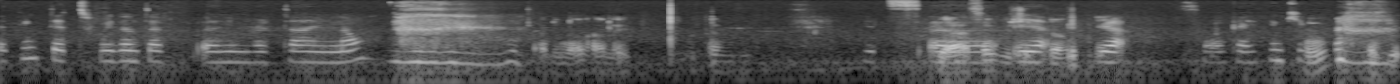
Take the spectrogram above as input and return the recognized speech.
I think that we don't have any more time now. I don't know how late. it's yeah, I uh, think we should yeah, go. yeah. So okay, thank you. Hmm? Thank you.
